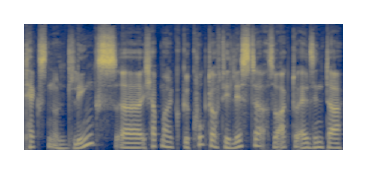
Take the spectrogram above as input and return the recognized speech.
Texten und Links. Äh, ich habe mal geguckt auf die Liste, also aktuell sind da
